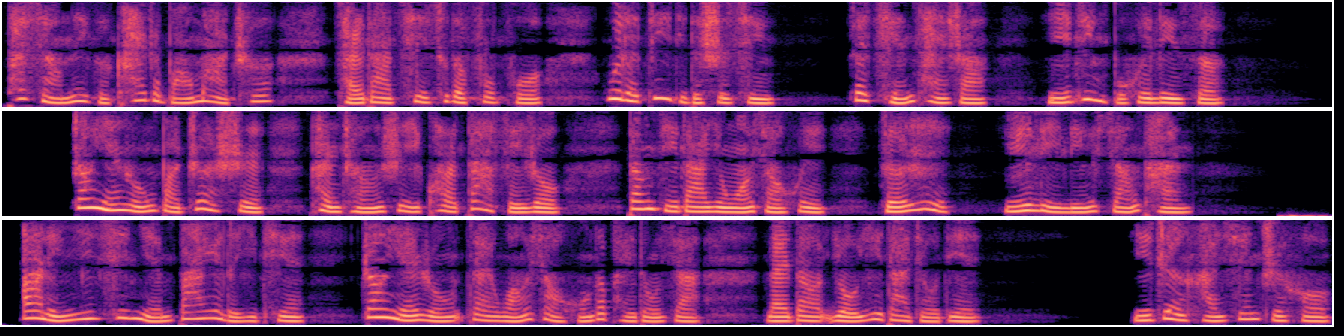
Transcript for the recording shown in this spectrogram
他想，那个开着宝马车、财大气粗的富婆，为了弟弟的事情，在钱财上一定不会吝啬。张延荣把这事看成是一块大肥肉，当即答应王小慧择日与李玲详谈。二零一七年八月的一天，张延荣在王小红的陪同下来到友谊大酒店。一阵寒暄之后，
